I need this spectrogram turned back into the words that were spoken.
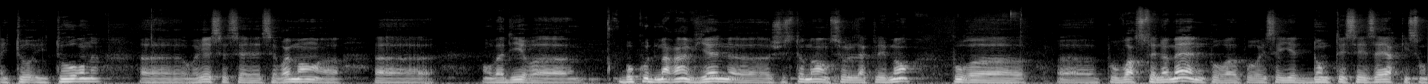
ils, tournent. vous voyez, c'est vraiment, on va dire, beaucoup de marins viennent justement sur le lac Léman pour euh, pour voir ce phénomène, pour, euh, pour essayer de dompter ces airs qui sont,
